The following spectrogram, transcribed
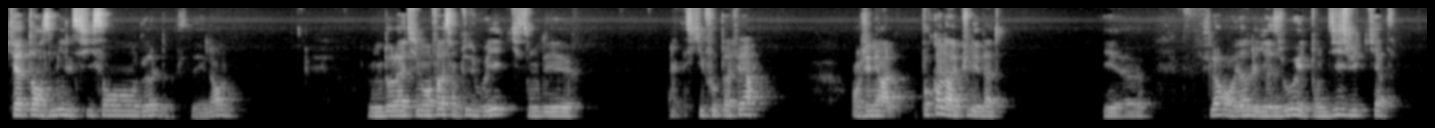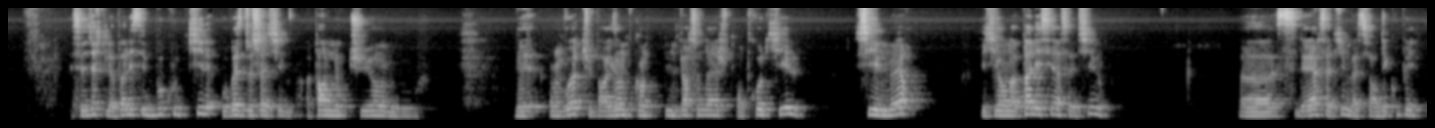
14 600 gold, c'est énorme. Donc dans la team en face, en plus, vous voyez qu'ils sont des. Ce qu'il faut pas faire, en général. Pourquoi on aurait pu les battre? Et euh, là, on regarde le Yasuo est en 18-4. C'est-à-dire qu'il a pas laissé beaucoup de kills au reste de sa team, à part le Nocturne ou. Mais on voit que par exemple, quand une personnage prend trop de kills, s'il meurt et qu'il en a pas laissé à sa team, euh, derrière sa team va se faire découper.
